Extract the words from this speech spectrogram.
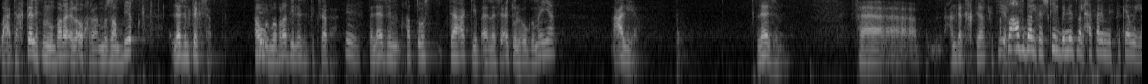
وهتختلف من مباراة إلى أخرى. موزمبيق لازم تكسب. أول مباراة دي لازم تكسبها. مم. فلازم خط الوسط بتاعك يبقى نزعته الهجومية عالية. لازم. فعندك اختيارات كتير. فأفضل تشكيل بالنسبة لحسن المستكاوي. إيه؟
